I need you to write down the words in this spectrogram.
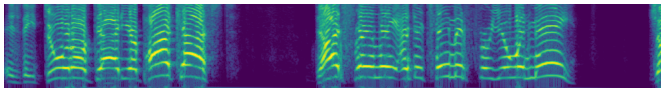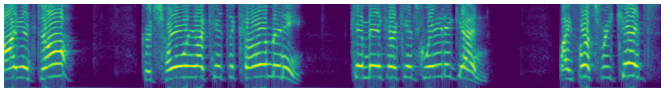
is the Do It All Dad Your podcast. Dad friendly entertainment for you and me. Giant duh. Controlling our kids' economy can make our kids great again. My fuss free kids.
